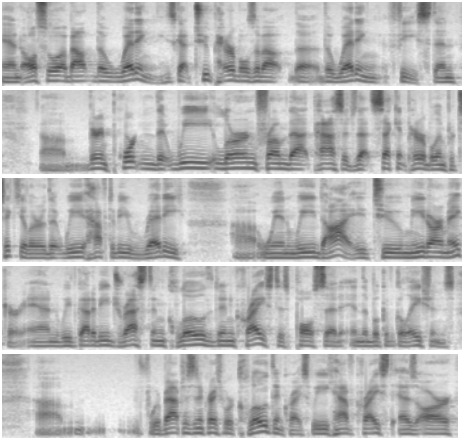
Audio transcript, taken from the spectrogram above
and also about the wedding. He's got two parables about the, the wedding feast. And um, very important that we learn from that passage, that second parable in particular, that we have to be ready uh, when we die to meet our Maker. And we've got to be dressed and clothed in Christ, as Paul said in the book of Galatians. Um, if we're baptized in Christ, we're clothed in Christ. We have Christ as our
